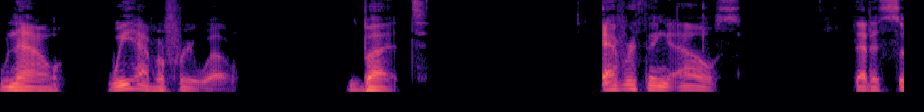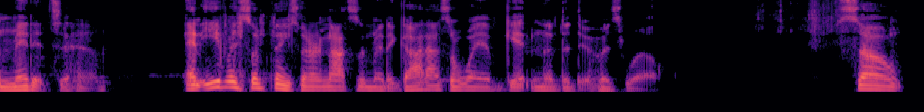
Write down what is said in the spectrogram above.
Now, we have a free will, but everything else that is submitted to him, and even some things that are not submitted, God has a way of getting them to do his will. So,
